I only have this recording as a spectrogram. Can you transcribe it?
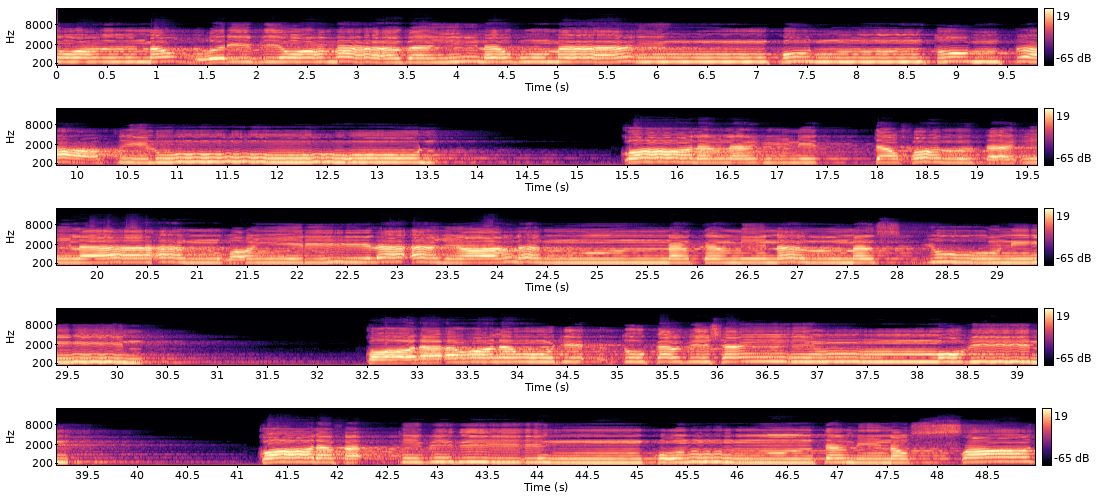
والمغرب وما بينهما إن كنتم تعقلون. قال لئن اتخذت إلها غيري لأجعلنك من المسجونين قال أولو جئتك بشيء مبين. قال فأت به إن كنت من الصادقين.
